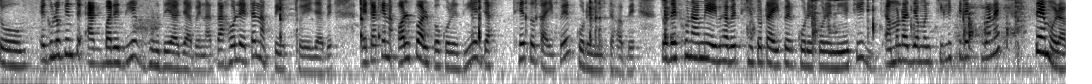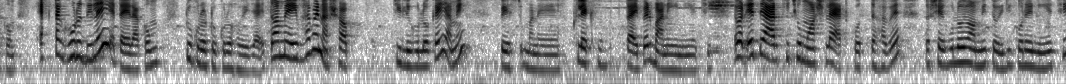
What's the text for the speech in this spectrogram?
তো এগুলো কিন্তু একবারে দিয়ে ঘুর দেওয়া যাবে না। তাহলে এটা না পেস্ট হয়ে যাবে। এটাকে না অল্প অল্প করে দিয়ে জাস্ট থেতো টাইপের করে নিতে হবে। তো দেখুন আমি এইভাবে থেতো টাইপের করে করে নিয়েছি। আমরা যেমন চিলি ফ্লেক্স বানাই সেম ওরকম। একটা ঘুর দিলেই এটা এরকম টুকরো টুকরো হয়ে যায়। তো আমি এইভাবে না সব চিলিগুলোকেই আমি পেস্ট মানে ফ্লেক্স টাইপের বানিয়ে নিয়েছি। এবার এতে আর কিছু মশলা অ্যাড করতে হবে। তো সেগুলোও আমি তৈরি করে নিয়েছি।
